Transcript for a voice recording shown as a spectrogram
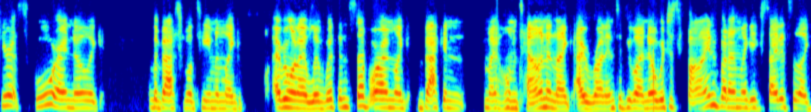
here at school where i know like the basketball team and like everyone i live with and stuff or i'm like back in my hometown and like i run into people i know which is fine but i'm like excited to like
